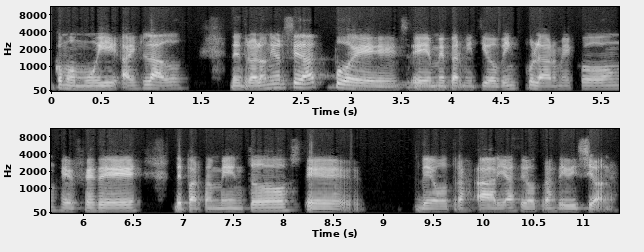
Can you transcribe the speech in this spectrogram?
como muy aislado dentro de la universidad, pues eh, me permitió vincularme con jefes de departamentos eh, de otras áreas, de otras divisiones.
